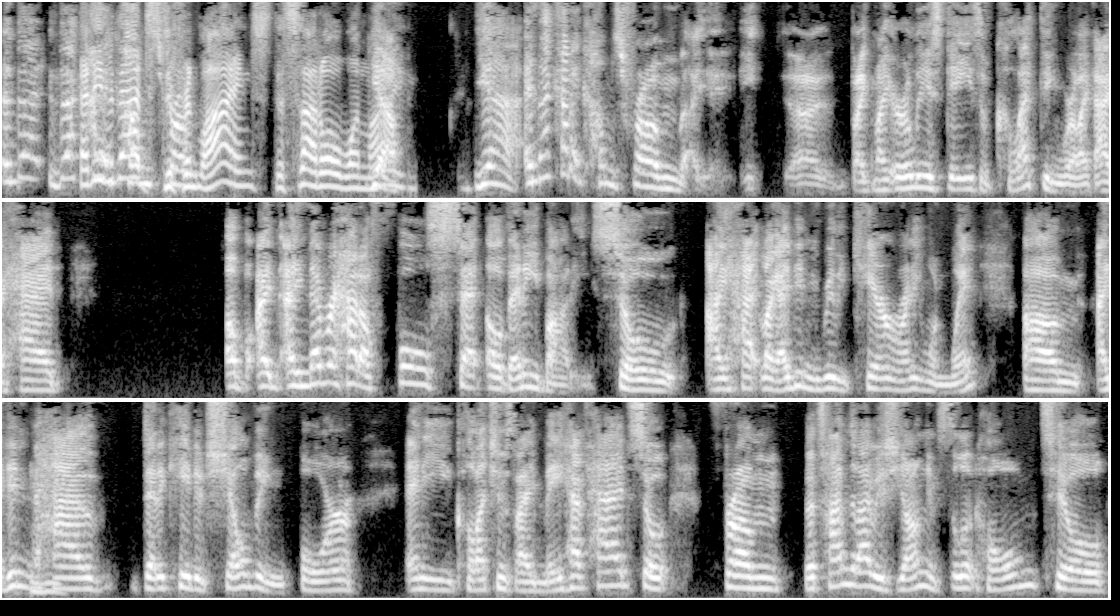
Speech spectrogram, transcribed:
And that, that and even that's different lines. That's not all one line. Yeah, yeah. and that kind of comes from uh, like my earliest days of collecting, where like I had I, I never had a full set of anybody. So I had, like, I didn't really care where anyone went. Um, I didn't mm-hmm. have dedicated shelving for any collections that I may have had. So from the time that I was young and still at home till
